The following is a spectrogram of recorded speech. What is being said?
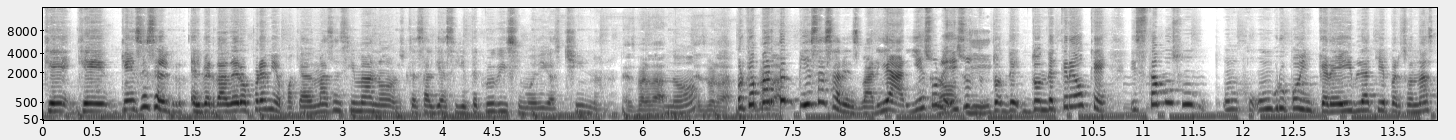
que, que, que ese es el, el verdadero premio, para que además encima no estés al día siguiente crudísimo y digas, china. Es verdad, ¿No? es verdad. Porque es aparte verdad. empiezas a desvariar y eso, No, eso y- es donde, donde creo que estamos un, un- un grupo increíble aquí de personas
